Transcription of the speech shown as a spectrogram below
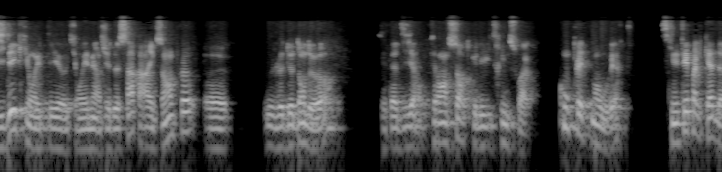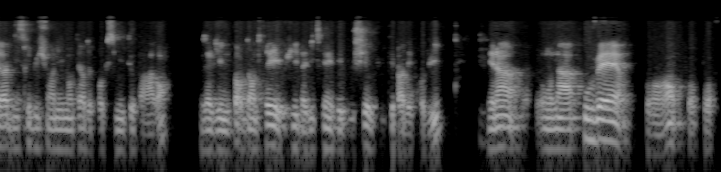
idées qui ont, été, qui ont émergé de ça. Par exemple, le dedans-dehors c'est-à-dire faire en sorte que les vitrines soient complètement ouvertes, ce qui n'était pas le cas de la distribution alimentaire de proximité auparavant. Vous aviez une porte d'entrée et puis la vitrine était bouchée, occupée par des produits. Et là, on a ouvert pour,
